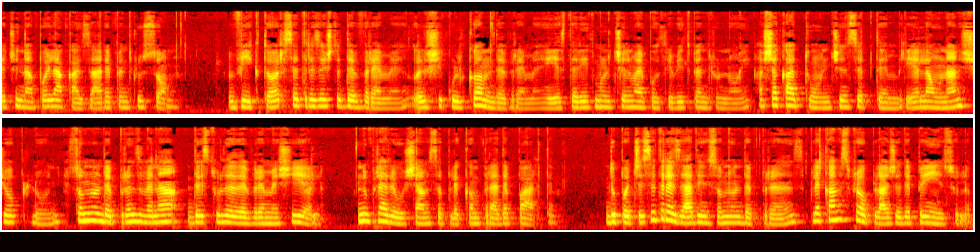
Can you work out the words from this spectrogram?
11.30 înapoi la cazare pentru somn. Victor se trezește de vreme, îl și culcăm de vreme, este ritmul cel mai potrivit pentru noi, așa că atunci, în septembrie, la un an și opt luni, somnul de prânz venea destul de devreme și el. Nu prea reușeam să plecăm prea departe. După ce se trezea din somnul de prânz, plecam spre o plajă de pe insulă,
